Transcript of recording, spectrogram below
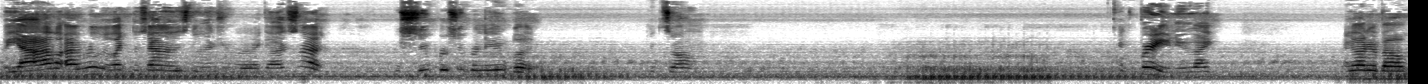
But yeah, I, really like the sound of this new instrument that I got. It's not super super new, but it's um it's pretty new. I I got it about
